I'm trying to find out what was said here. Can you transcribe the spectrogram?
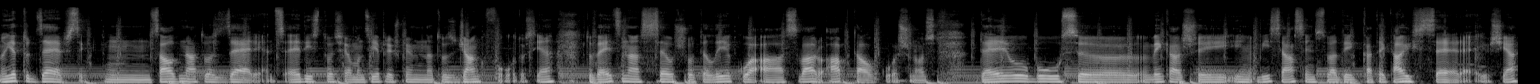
nu, ja tu dzērsi mm, saldinātos dzērienus, ēdīsi tos jau manas iepriekš pieminētos junk foodus, ja, tu veicināsi sev šo lieko svaru aptauju apkalpošanos. Tev būs uh, vienkārši visi asinsvadi teikt, aizsērējuši, ja?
